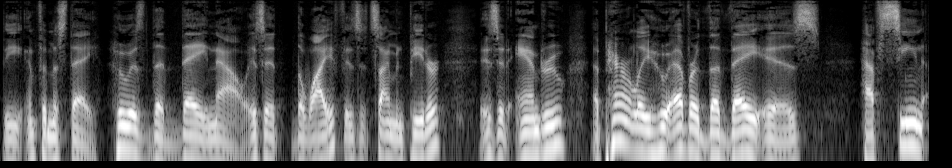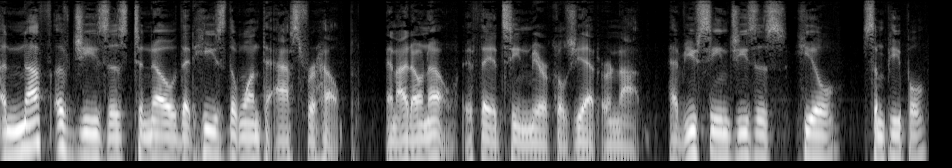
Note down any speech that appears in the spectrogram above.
the infamous they, who is the they now? Is it the wife? Is it Simon Peter? Is it Andrew? Apparently, whoever the they is, have seen enough of Jesus to know that he's the one to ask for help. And I don't know if they had seen miracles yet or not. Have you seen Jesus heal some people?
